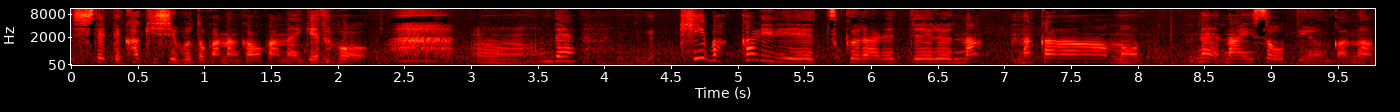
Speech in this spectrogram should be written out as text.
してて柿渋とかなんかわかんないけど、うん、で木ばっかりで作られてるな中の、ね、内装っていうんかな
